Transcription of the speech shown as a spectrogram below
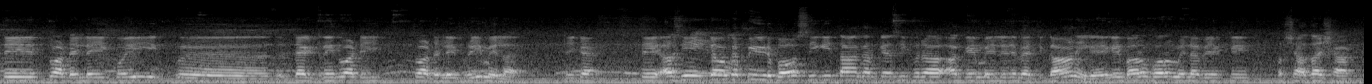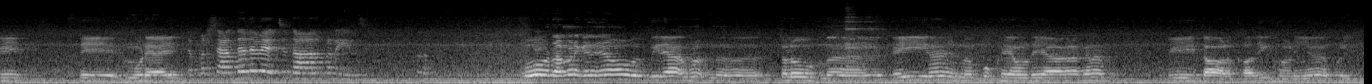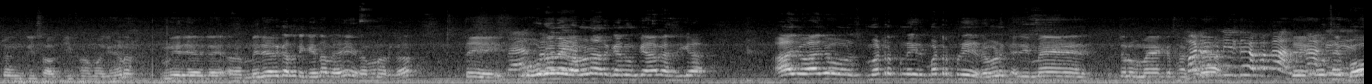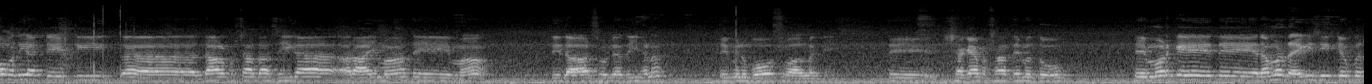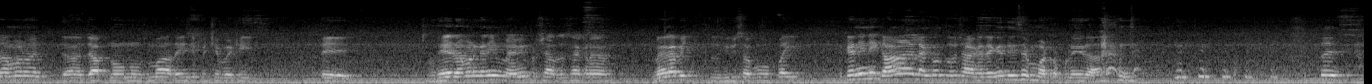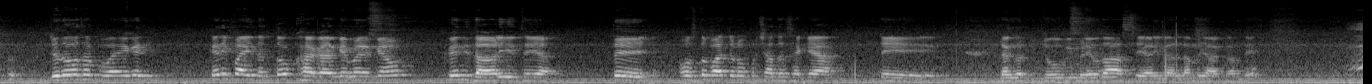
ਤੇ ਤੁਹਾਡੇ ਲਈ ਕੋਈ ਟਿਕਟ ਨਹੀਂ ਤੁਹਾਡੀ ਤੁਹਾਡੇ ਲਈ ਫ੍ਰੀ ਮੇਲਾ ਹੈ ਠੀਕ ਹੈ? ਤੇ ਅਸੀਂ ਕਿਉਂਕਿ ਭੀੜ ਬਹੁਤ ਸੀਗੀ ਤਾਂ ਕਰਕੇ ਅਸੀਂ ਫਿਰ ਅੱਗੇ ਮੇਲੇ ਦੇ ਵਿੱਚ ਗਾਹ ਨਹੀਂ ਗਏ ਗੇ ਬਾਹਰੋਂ ਬਾਹਰੋਂ ਮੇਲਾ ਵੇਖ ਕੇ ਪ੍ਰਸ਼ਾਦਾ ਛਕ ਕੇ ਤੇ ਮੁੜ ਆਏ। ਤੇ ਪ੍ਰਸ਼ਾਦੇ ਦੇ ਵਿੱਚ ਦਾਲ ਪਨੀਰ ਉਹ ਰਮਨ ਕਹਿੰਦੇ ਆ ਉਹ ਵੀਰਾ ਹੁਣ, ਅਹ, ਚਲੋ ਅਹ, ਕਈ ਨਾ ਭੁੱਖੇ ਆਉਂਦੇ ਆ ਅਗਲਾ ਕਹਿੰਦਾ ਵੀ ਦਾਲ ਖਾਦੀ ਖਾਣੀ ਆ ਕੋਈ ਚੰਗੀ ਸਬਜ਼ੀ ਖਾਵਾਂਗੇ ਹਨਾ? ਮੇਰੇ ਵਰਗਾ ਅਹ, ਮੇਰੇ ਵਰਗਾ ਤਾਂ ਨਹੀਂ ਕਹਿੰਦਾ ਮੈਂ ਰਮਨ ਵਰਗਾ। ਤੇ ਮੈਂ ਉਹਨਾਂ ਨੇ ਰਮਨ ਵਰਗਾ ਨੂੰ ਕਿਹਾ ਹੋਇਆ ਸੀਗਾ ਆਜੋ ਆਜੋ ਮਟਰ ਪਨੀਰ ਮਟਰ ਪਨੀਰ। ਰਮਨ ਕਰੀ ਮੈਂ ਚਲੋ ਮੈਂ ਕਿਥਾਂ ਮਟਰ ਪਨੀਰ ਤੇ ਆਪਾਂ ਘਰ ਤੇ ਬਣਾ ਕੇ ਉੱਥੇ ਬਹੁਤ ਵਧੀਆ ਟੇਸਟੀ ਦਾਲ ਪ੍ਰਸ਼ਾਦਾ ਸੀਗਾ ਰਾਜਮਾਂਹ ਤੇ ਮਾਂ ਦੀ ਦਾਲ ਛੋਲਿਆਂ ਦੀ ਹਨਾ? ਤੇ ਮੈਨੂੰ ਬਹੁਤ ਸਵਾਦ ਲੱਗੀ। ਤੇ ਛਕਿਆ ਪ੍ਰਸ਼ਾਦੇ ਮੈਂ ਦੋ। ਤੇ ਮੁੜ ਕੇ ਤੇ ਰਮਨ ਰਹਿ ਗਈ ਸੀ ਕਿਉਂਕਿ ਰਮਨ ਜ- ਜਪਨੂ ਨੂੰ ਸੰਭਾਲ ਰਹੀ ਸੀ ਪਿੱਛੇ ਬੈਠੀ। ਤੇ ਫਿਰ ਰਮਨ ਕਹਿੰਦੀ, ਮੈਂ ਵੀ ਪ੍ਰਸ਼ਾਦ ਛਕਣਾ ਮੈਂ ਕਿਹਾ ਵੀ ਤੁਸੀਂ ਵੀ ਸਕੋ ਭਾਈ। ਤੇ ਕਹਿੰਦੀ, ਨਹੀਂ ਗਾਂ ਵਾਲੇ ਲੰਗਰ ਤੋਂ ਛਕਦੇ ਕਹਿੰਦੀ ਇਸੇ ਮਟਰ ਪਨੀਰ ਆ। ਤੇ ਜਦੋਂ ਉਹ ਪਵਾਏ ਕਹਿੰਦੀ ਕਹਿੰਦੀ, ਭਾਈ, ਤਾਂ ਧੋਖਾ ਕਰਕੇ ਮੈਂ ਕਿਉਂ ਕਹਿੰਦੀ, ਦਾਲ ਹੀ ਇੱਥੇ ਆ। ਤੇ ਉਸ ਤੋਂ ਬਾਅਦ ਚਲੋ ਪ੍ਰਸ਼ਾਦ ਛਕਿਆ ਤੇ ਲੰਗਰ 'ਚ ਜੋ ਵੀ ਮਿਲੇ ਉਹਦਾ ਹਾਸੇ ਵਾਲੀ ਗੱਲ ਆ ਮਜ਼ਾਕ ਕਰਦੇ ਆ।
